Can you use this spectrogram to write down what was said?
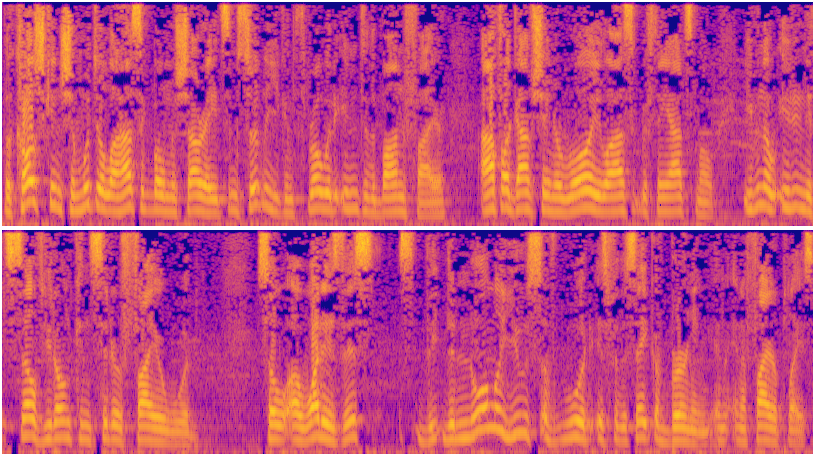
The kolshkin shemuter lahasik bo mishareitzim, certainly you can throw it into the bonfire. Afal gav roy lahasik b'fnei even though it in itself you don't consider firewood. So uh, what is this? The, the, normal use of wood is for the sake of burning in, in a fireplace.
